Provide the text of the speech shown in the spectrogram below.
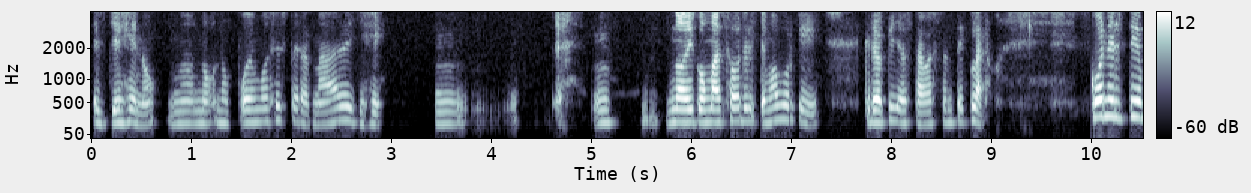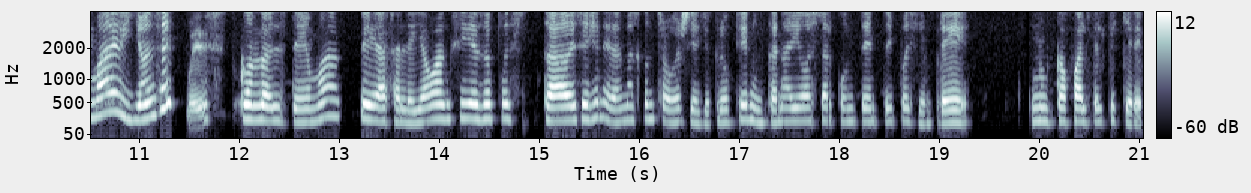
es Yeje, ¿no? No, no, no podemos esperar nada de Yeje. Mm, eh, mm, no digo más sobre el tema porque creo que ya está bastante claro. Con el tema de Beyoncé, pues con el tema de Azalea Banks y eso, pues cada vez se generan más controversias. Yo creo que nunca nadie va a estar contento y pues siempre, nunca falta el que quiere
